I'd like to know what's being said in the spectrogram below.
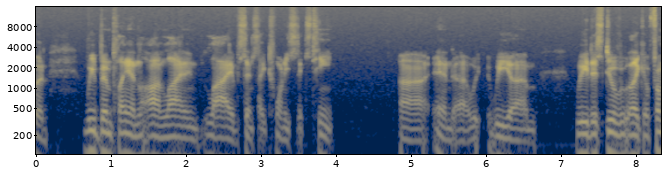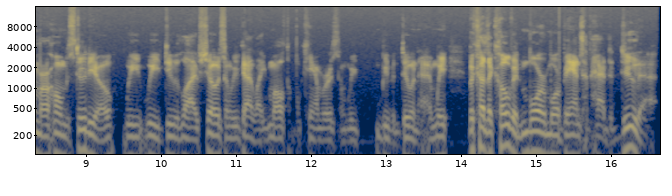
But we've been playing online live since like 2016. Uh and uh we, we um we just do like from our home studio we we do live shows and we've got like multiple cameras and we we've been doing that. And we because of covid more and more bands have had to do that.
